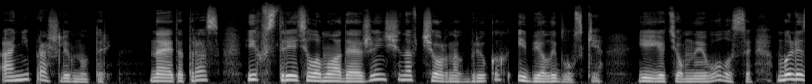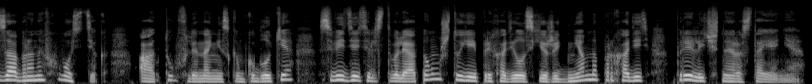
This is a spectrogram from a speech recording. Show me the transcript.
Они прошли внутрь. На этот раз их встретила молодая женщина в черных брюках и белой блузке. Ее темные волосы были забраны в хвостик, а туфли на низком каблуке свидетельствовали о том, что ей приходилось ежедневно проходить приличное расстояние.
